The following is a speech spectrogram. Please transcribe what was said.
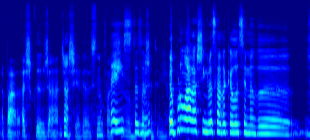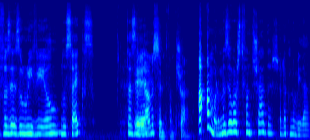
epá, acho que já, já chega, isso não faz, É isso, não estás a faz ver? sentido nenhum. Eu, por um lado, acho engraçado aquela cena de, de fazeres o reveal do sexo. Estás a ver? É, mas sempre fantochado. Ah, amor, mas eu gosto de fantochadas. Olha que novidade.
